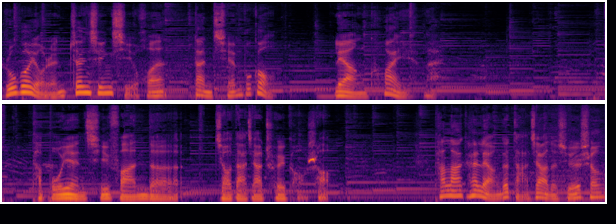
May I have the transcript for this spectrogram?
如果有人真心喜欢，但钱不够，两块也卖。他不厌其烦地教大家吹口哨，他拉开两个打架的学生，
